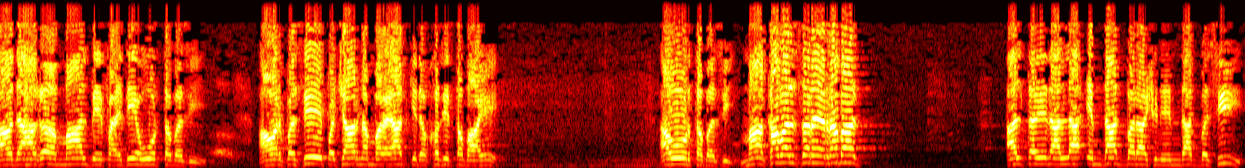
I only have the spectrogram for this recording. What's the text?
او دا هغه مال بے فائدې اور تبزی اور پسې په 4 نمبر آیات کې د خزي تباہی اور تبزی ما قبل سره ربط التوید الله امداد براشنه امداد بسی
